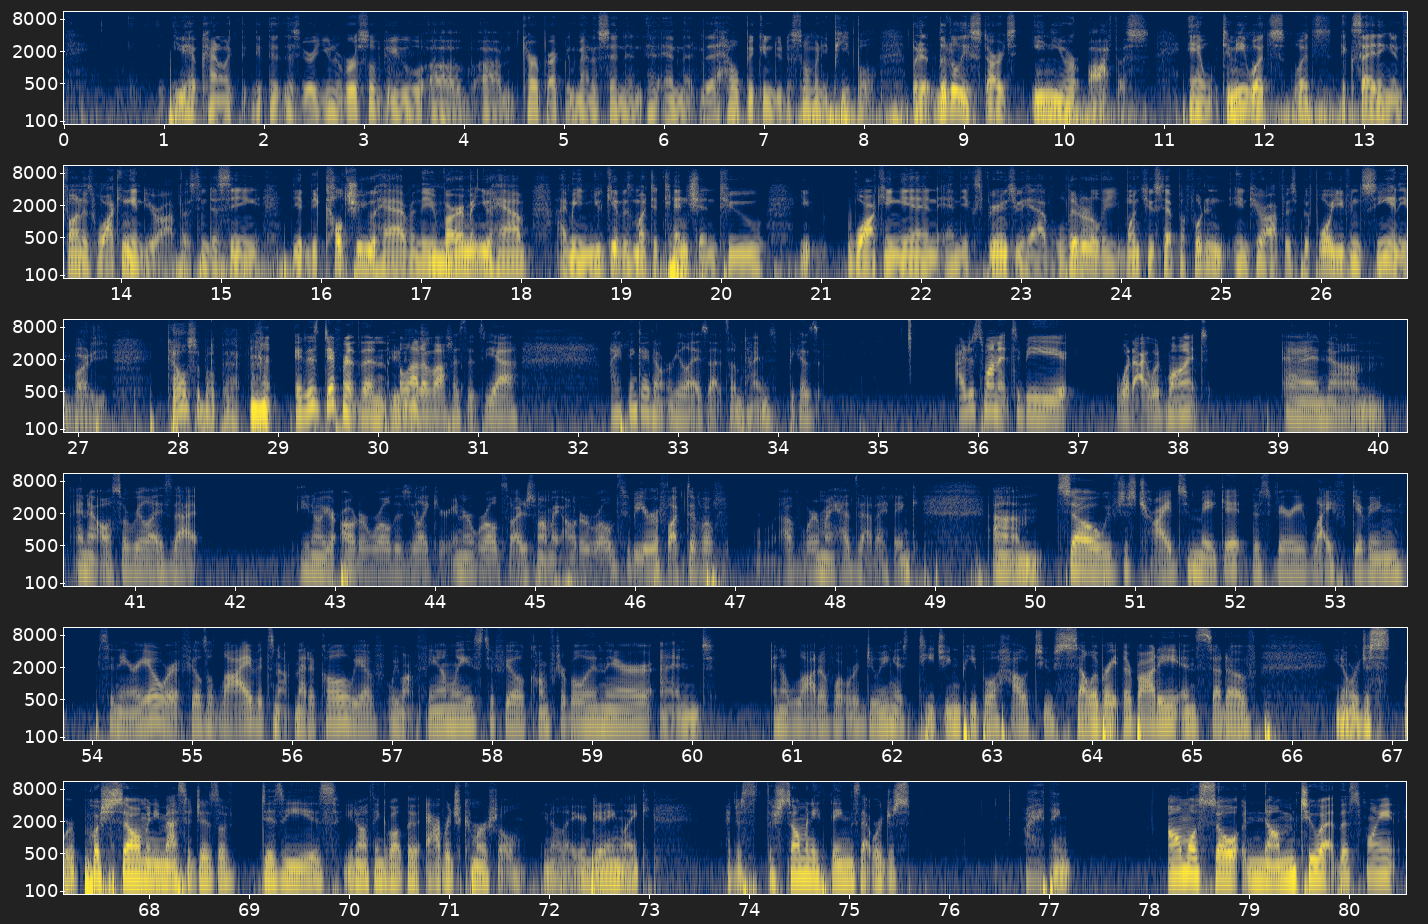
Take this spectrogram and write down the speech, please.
you have kind of like th- th- this very universal view of um, chiropractic medicine and, and the, the help it can do to so many people, but it literally starts in your office. And to me, what's what's exciting and fun is walking into your office and just seeing the, the culture you have and the mm-hmm. environment you have. I mean, you give as much attention to you, walking in and the experience you have literally once you step a foot in, into your office before you even see anybody. Tell us about that. it is different than it a lot is. of offices. Yeah. I think I don't realize that sometimes because I just want it to be what I would want. And, um, and I also realize that you know your outer world is like your inner world so I just want my outer world to be reflective of of where my head's at I think um, so we've just tried to make it this very life-giving scenario where it feels alive it's not medical. We have we want families to feel comfortable in there and and a lot of what we're doing is teaching people how to celebrate their body instead of you know we're just we're pushed so many messages of disease. You know think about the average commercial you know that you're getting like i just there's so many things that we're just i think almost so numb to at this point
